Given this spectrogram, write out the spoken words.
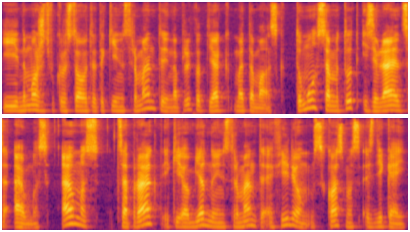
і не можуть використовувати такі інструменти, наприклад, як MetaMask. Тому саме тут і з'являється Evmos. Evmos – це проект, який об'єднує інструменти Ethereum з Cosmos SDK.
